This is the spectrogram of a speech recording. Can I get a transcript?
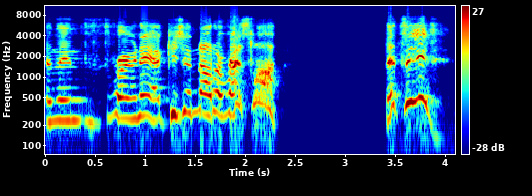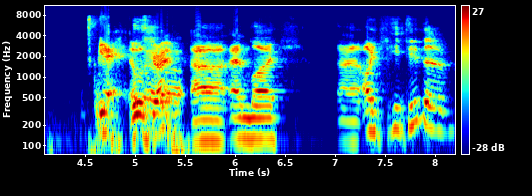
and then thrown out because you're not a wrestler. That's it. Yeah, it was So, great. Uh, and like, uh, he did a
